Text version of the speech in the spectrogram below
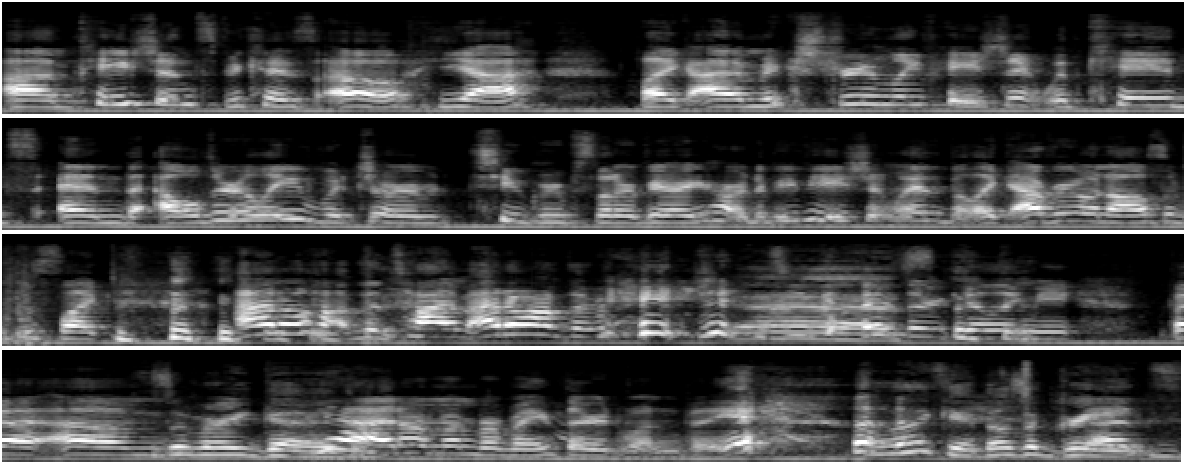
Um, patience because oh yeah like i'm extremely patient with kids and the elderly which are two groups that are very hard to be patient with but like everyone else i'm just like i don't have the time. I don't have the patience. You Yes. guys are killing me but um So very good. yeah, I don't remember my third one, but yeah. I like it. Those are great. That's,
